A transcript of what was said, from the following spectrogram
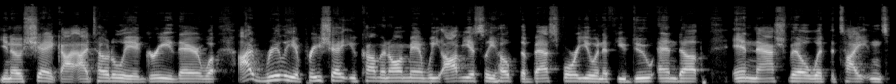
you know shake. I, I totally agree there. Well, I really appreciate you coming on, man. We obviously hope the best for you. And if you do end up in Nashville with the Titans,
